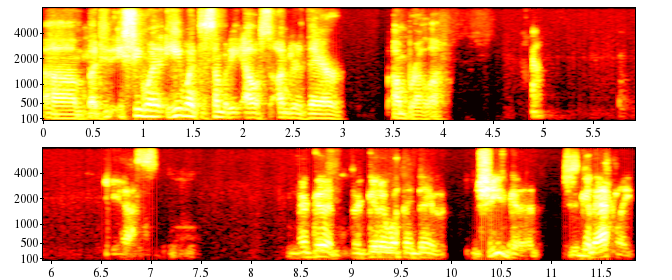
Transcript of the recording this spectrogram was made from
Um, but she went. He went to somebody else under their umbrella. Yes. They're good. They're good at what they do. She's good. She's a good athlete.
